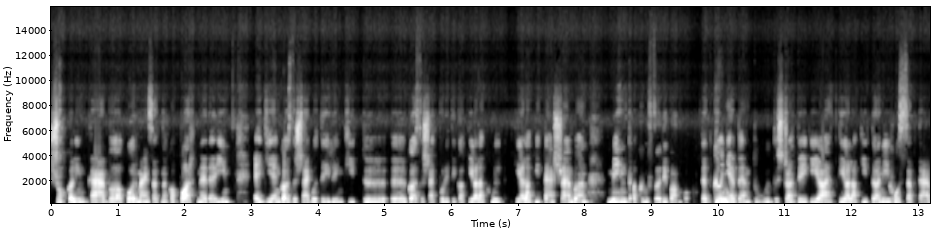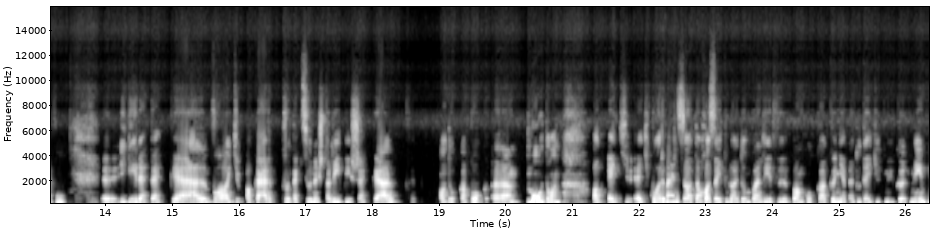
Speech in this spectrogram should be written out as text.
sokkal inkább a kormányzatnak a partnerei egy ilyen gazdaságot élénkítő gazdaságpolitika kialakul, kialakításában, mint a külföldi bankok. Tehát könnyebben tud stratégiát kialakítani hosszabb távú ígéretekkel, vagy akár protekcionista lépésekkel, adok-kapok módon egy, egy kormányzat a hazai tulajdonban lévő bankokkal könnyebben tud együttműködni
